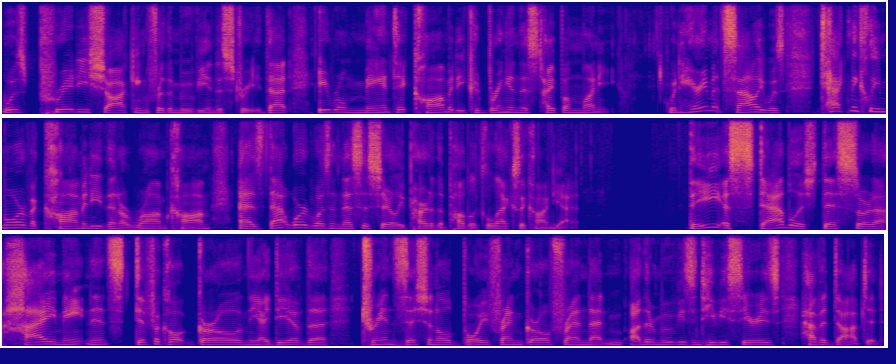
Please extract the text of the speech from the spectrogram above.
was pretty shocking for the movie industry that a romantic comedy could bring in this type of money. When Harry Met Sally was technically more of a comedy than a rom com, as that word wasn't necessarily part of the public lexicon yet they established this sort of high maintenance, difficult girl and the idea of the transitional boyfriend girlfriend that other movies and TV series have adopted.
